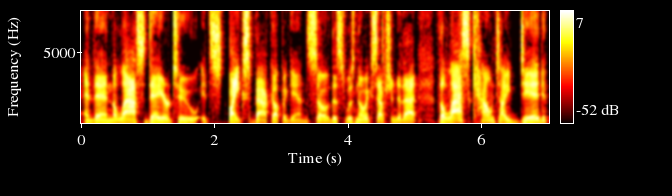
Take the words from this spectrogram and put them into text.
and then the last day or two it spikes back up again. So this was no exception to that. The last count i did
